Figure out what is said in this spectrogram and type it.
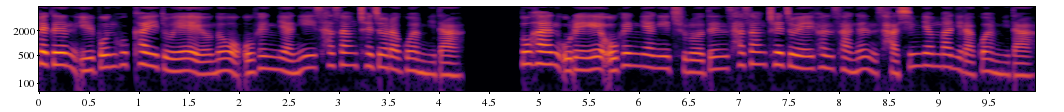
최근 일본 홋카이도의 연어 어획량이 사상 최저라고 합니다. 또한 올해의 어획량이 줄어든 사상 최저의 현상은 40년 만이라고 합니다.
